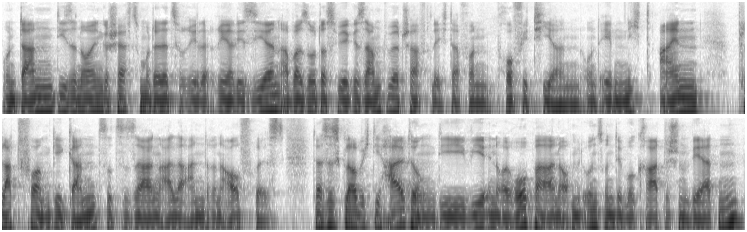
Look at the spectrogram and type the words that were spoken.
und dann diese neuen Geschäftsmodelle zu realisieren, aber so, dass wir gesamtwirtschaftlich davon profitieren und eben nicht ein Plattformgigant sozusagen alle anderen auffrisst. Das ist, glaube ich, die Haltung, die wir in Europa und auch mit unseren demokratischen Werten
